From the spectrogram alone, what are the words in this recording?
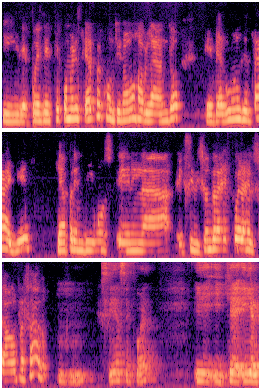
y después de este comercial, pues continuamos hablando eh, de algunos detalles que aprendimos en la exhibición de las escuelas el sábado pasado. Sí, así fue. Y, que, y el,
